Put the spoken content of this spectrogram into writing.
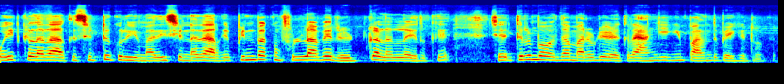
ஒயிட் கலராக இருக்குது சிட்டுக்குருவி மாதிரி சின்னதாக இருக்குது பின்பக்கம் ஃபுல்லாகவே ரெட் கலரில் இருக்குது சரி திரும்ப வந்தால் மறுபடியும் எடுக்கிறேன். அங்கேயும் இங்கேயும் பறந்து போய்கிட்டு இருக்கு.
